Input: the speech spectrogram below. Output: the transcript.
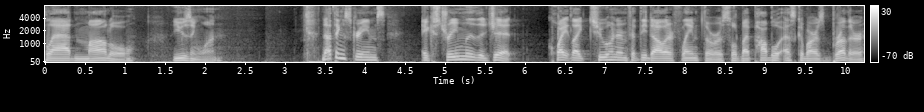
clad model using one. Nothing screams extremely legit quite like $250 flamethrowers sold by Pablo Escobar's brother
